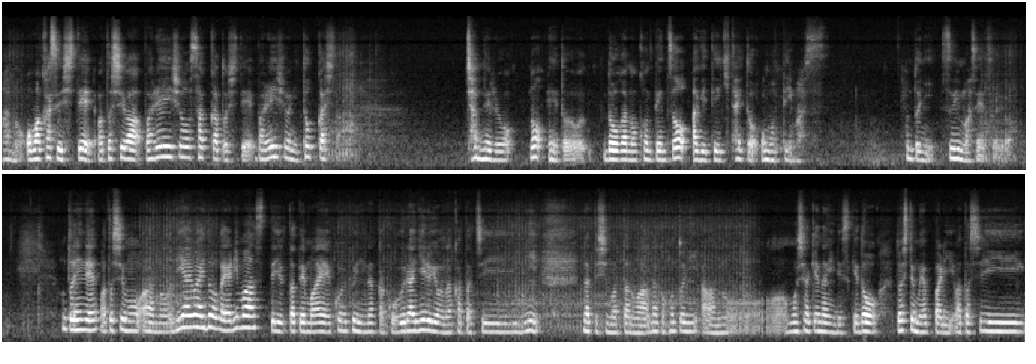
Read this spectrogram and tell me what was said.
あのお任せして私はバレエ衣装作家としてバレエ衣装に特化したチャンネルをの、えーと、動画のコンテンツを上げていきたいと思っています。本当にすみませんそれは。本当にね私もあの DIY 動画やりますって言った手前こういう風になんかこう裏切るような形になってしまったのはなんか本当にあの申し訳ないんですけどどうしてもやっぱり私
